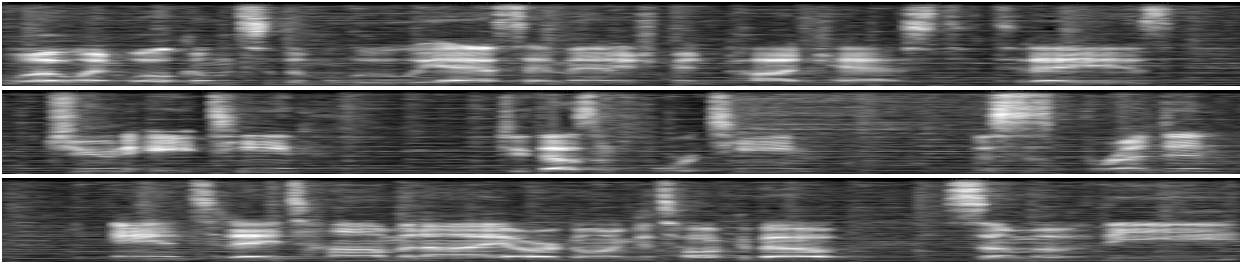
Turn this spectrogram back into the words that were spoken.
Hello and welcome to the Mullooly Asset Management Podcast. Today is June 18th, 2014. This is Brendan, and today Tom and I are going to talk about some of the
